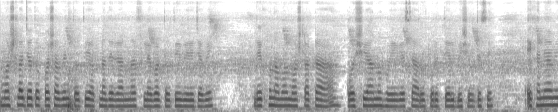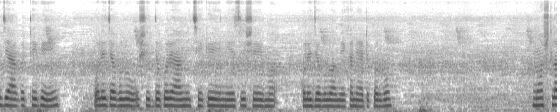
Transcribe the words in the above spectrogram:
মশলা যত কষাবেন ততই আপনাদের রান্নার ফ্লেভার ততই বেড়ে যাবে। দেখুন আমার মশলাটা কষিয়ানো হয়ে গেছে আর উপরে তেল বেশি উঠেছে। এখানে আমি যে আগে থেকে কলেজাগুলো সিদ্ধ করে আমি ছেঁকে নিয়েছি সেই কলেজাগুলো আমি এখানে অ্যাড করব। মশলা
